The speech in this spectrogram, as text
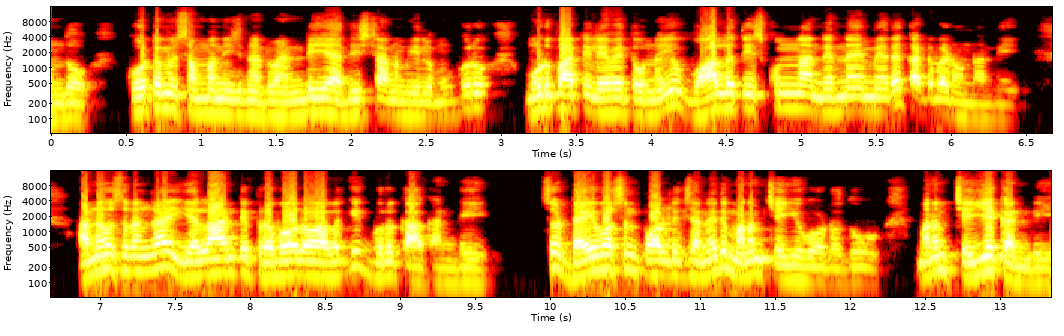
ఉందో కూటమికి సంబంధించినటువంటి ఎన్డీఏ అధిష్టానం వీళ్ళు ముగ్గురు మూడు పార్టీలు ఏవైతే ఉన్నాయో వాళ్ళు తీసుకున్న నిర్ణయం మీద కట్టుబడి ఉండండి. అనవసరంగా ఎలాంటి ప్రభావాలకి గురి కాకండి. సో డైవర్షన్ పాలిటిక్స్ అనేది మనం చెయ్యకూడదు మనం చెయ్యకండి.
